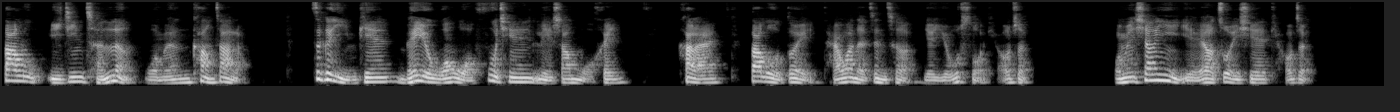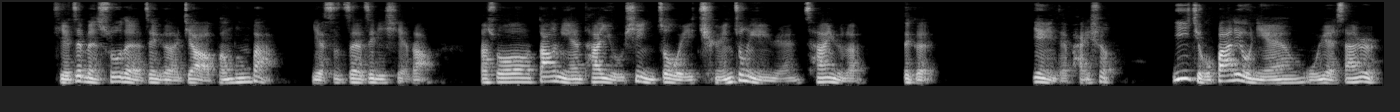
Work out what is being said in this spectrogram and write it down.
大陆已经承认我们抗战了。这个影片没有往我父亲脸上抹黑，看来大陆对台湾的政策也有所调整。”我们相应也要做一些调整。写这本书的这个叫彭彭爸，也是在这里写到，他说当年他有幸作为群众演员参与了这个电影的拍摄。一九八六年五月三日，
